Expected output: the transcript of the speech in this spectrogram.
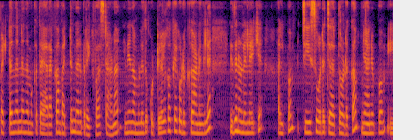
പെട്ടെന്ന് തന്നെ നമുക്ക് തയ്യാറാക്കാൻ പറ്റുന്നൊരു ബ്രേക്ക്ഫാസ്റ്റ് ആണ്. ഇനി നമ്മളിത് കുട്ടികൾക്കൊക്കെ കൊടുക്കുകയാണെങ്കിൽ ഇതിനുള്ളിലേക്ക് അല്പം ചീസ് കൂടെ ചേർത്ത് കൊടുക്കാം. ഞാനിപ്പം ഈ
